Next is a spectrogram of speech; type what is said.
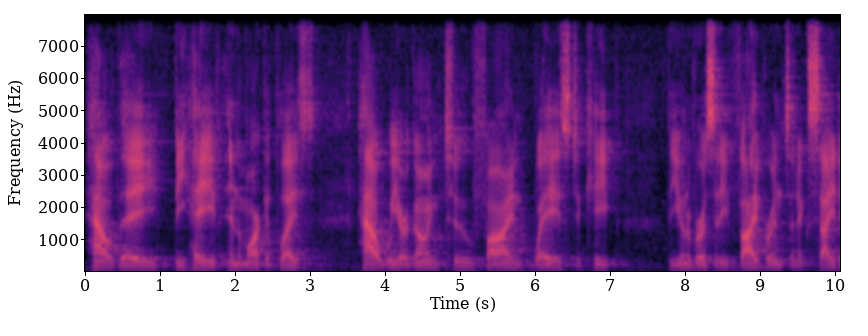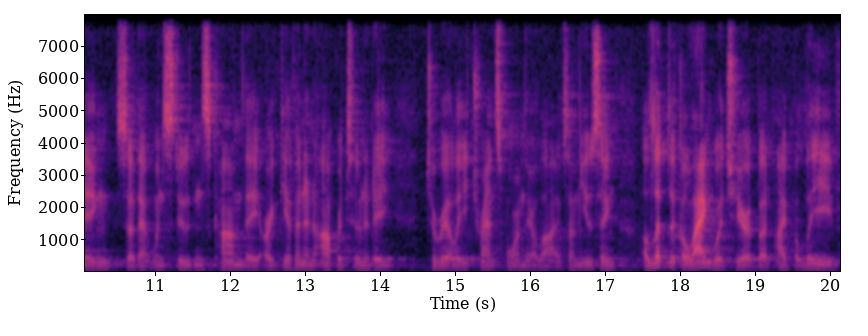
how they behave in the marketplace, how we are going to find ways to keep the university vibrant and exciting so that when students come, they are given an opportunity to really transform their lives. I'm using elliptical language here, but I believe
